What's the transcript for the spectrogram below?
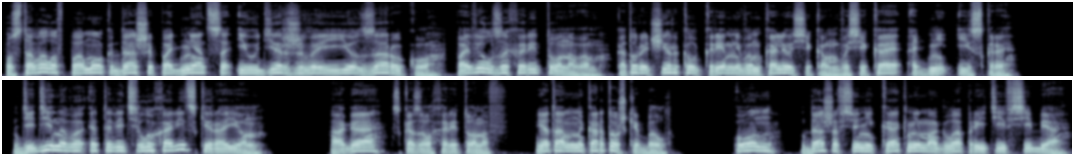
Пустовалов помог Даше подняться и, удерживая ее за руку, повел за Харитоновым, который чиркал кремниевым колесиком, высекая одни искры. «Дединово – это ведь Луховицкий район?» «Ага», – сказал Харитонов. «Я там на картошке был». Он, Даша все никак не могла прийти в себя.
